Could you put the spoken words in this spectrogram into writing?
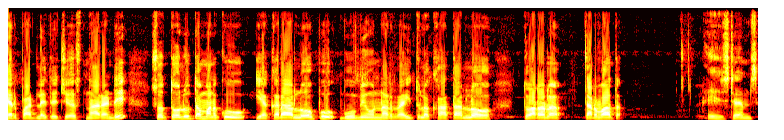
ఏర్పాట్లు అయితే చేస్తున్నారండి. సో తొలుత మనకు ఎకరా లోపు భూమి ఉన్న రైతుల ఖాతాల్లో త్వరలో తర్వాత ఏ టైమ్స్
